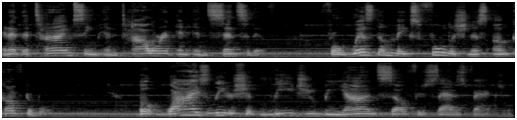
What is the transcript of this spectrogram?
and at the time seem intolerant and insensitive, for wisdom makes foolishness uncomfortable. But wise leadership leads you beyond selfish satisfaction.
